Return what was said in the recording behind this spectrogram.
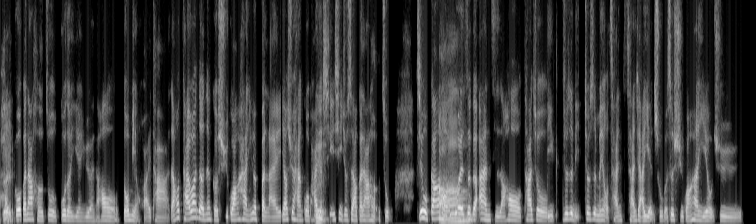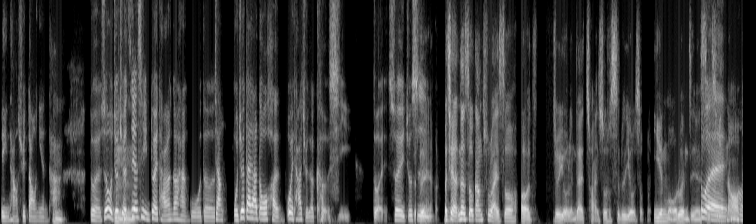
很多跟他合作过的演员，然后都缅怀他。然后台湾的那个许光汉，因为本来要去韩国拍的新戏就是要跟他合作，嗯、结果刚好因为这个案子，啊、然后他就一就是就是没有参参加演出，可是许光汉也有去灵堂去悼念他。嗯对，所以我就觉得这件事情对台湾跟韩国的这样，嗯、我觉得大家都很为他觉得可惜。对，所以就是，而且那时候刚出来的时候，哦、呃，就有人在传说是不是有什么阴谋论这件事情，然后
